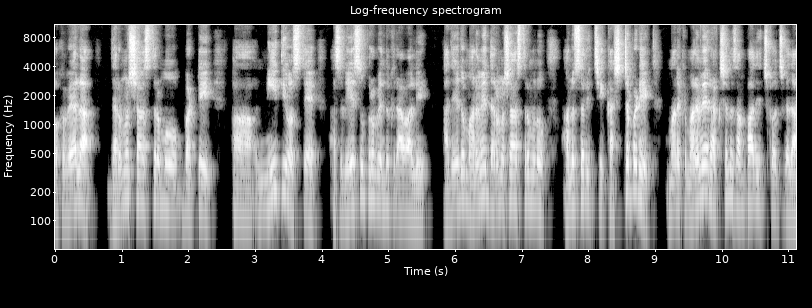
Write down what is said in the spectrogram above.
ఒకవేళ ధర్మశాస్త్రము బట్టి నీతి వస్తే అసలు యేసు ప్రభు ఎందుకు రావాలి? అదేదో మనమే ధర్మశాస్త్రమును అనుసరించి కష్టపడి మనకి మనమే రక్షణ సంపాదించుకోవచ్చు కదా.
